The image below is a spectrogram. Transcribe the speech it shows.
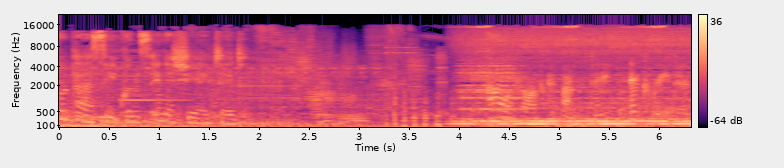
Repair sequence initiated. Power plant capacity exceeded.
